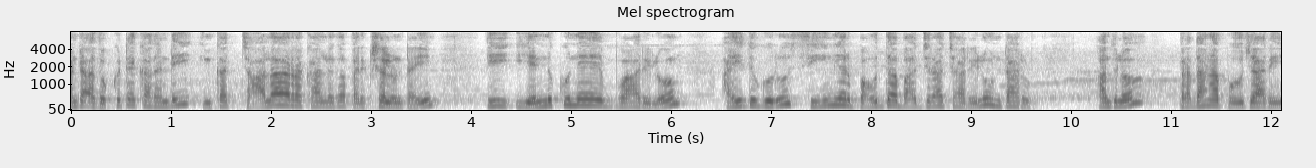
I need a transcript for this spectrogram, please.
అంటే అదొక్కటే కాదండి ఇంకా చాలా రకాలుగా పరీక్షలు ఉంటాయి ఈ ఎన్నుకునే వారిలో ఐదుగురు సీనియర్ బౌద్ధ వజ్రాచార్యులు ఉంటారు. అందులో ప్రధాన పూజారి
